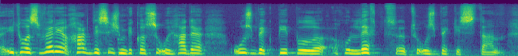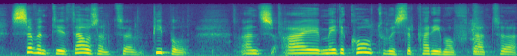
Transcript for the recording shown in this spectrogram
it was very hard decision because we had a Uzbek people who left uh, to Uzbekistan, 70,000 uh, people. And I made a call to Mr. Karimov that uh,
